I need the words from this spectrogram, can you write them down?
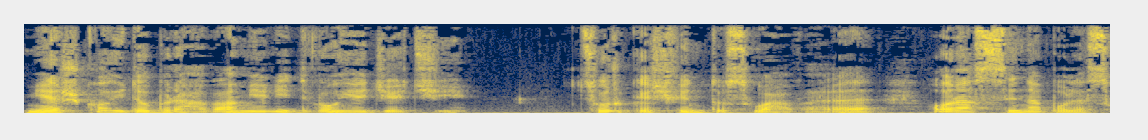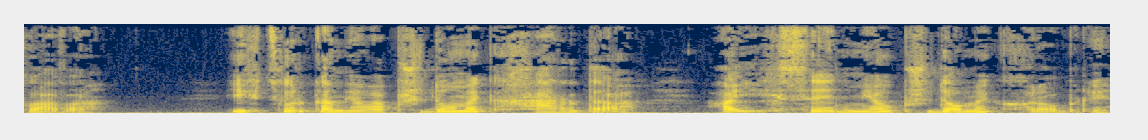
Mieszko i Dobrawa mieli dwoje dzieci, córkę Świętosławę oraz syna Bolesława. Ich córka miała przydomek Harda, a ich syn miał przydomek Chrobry.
